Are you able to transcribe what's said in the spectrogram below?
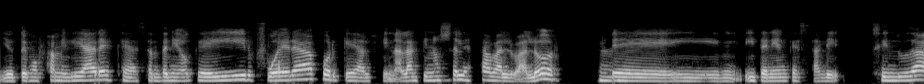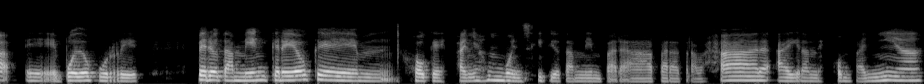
yo tengo familiares que se han tenido que ir fuera porque al final aquí no se les daba el valor mm. y, tenían que salir. Sin duda puede ocurrir pero también creo que, mm, que España es un buen sitio también para, para trabajar, hay grandes compañías,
